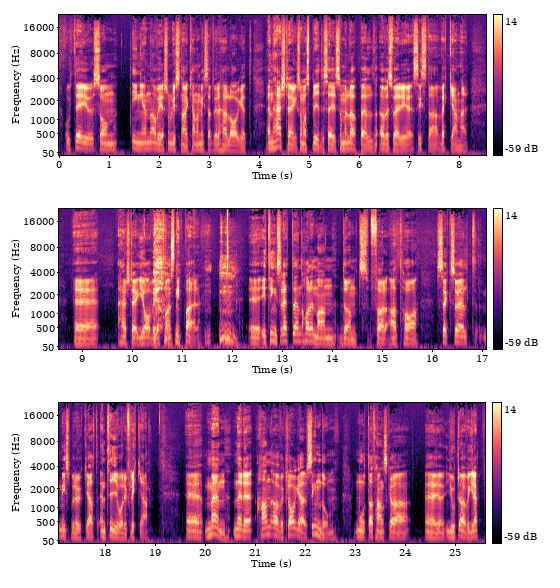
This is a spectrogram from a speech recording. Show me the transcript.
Och det är ju som ingen av er som lyssnar kan ha missat vid det här laget en hashtag som har spridit sig som en löpeld över Sverige sista veckan här. Eh, hashtag jag vet vad en snippa är. Eh, I tingsrätten har en man dömts för att ha sexuellt missbrukat en tioårig flicka. Eh, men när det, han överklagar sin dom mot att han ska eh, gjort övergrepp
